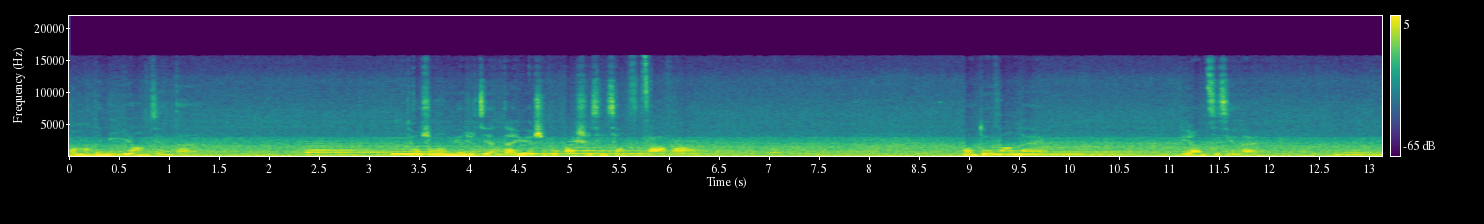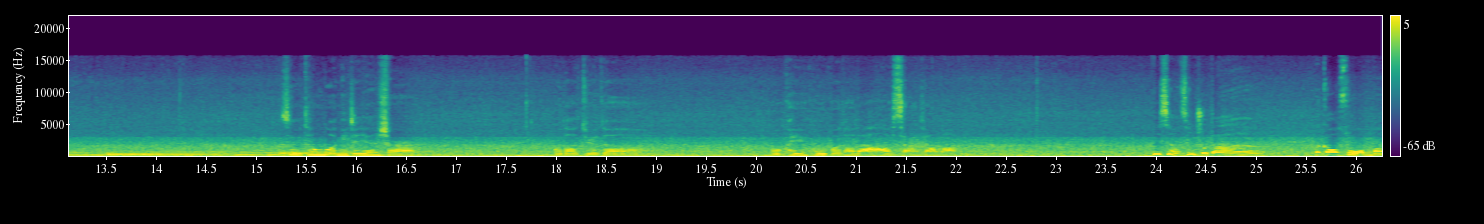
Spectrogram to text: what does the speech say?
我们跟你一样简单。有时候越是简单，越是会把事情想复杂化，让对方累，也让自己累。所以通过你这件事儿，我倒觉得我可以回过头来好好想想了。你想清楚答案，会告诉我吗？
